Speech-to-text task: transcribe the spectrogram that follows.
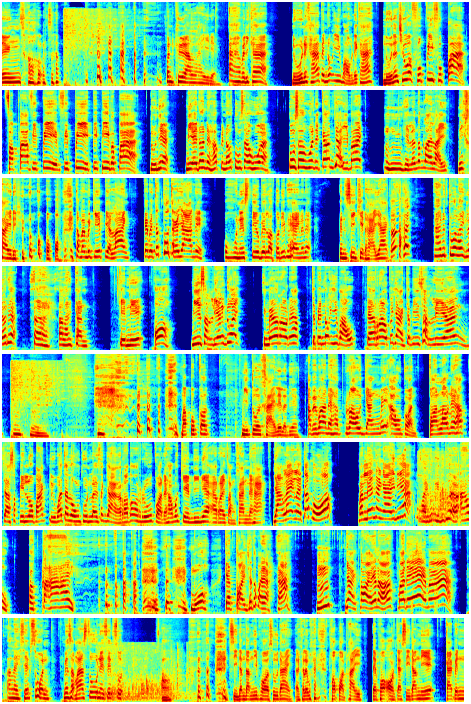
หนึ่งสองสามมันคืออะไรเนี่ย อ่าสวัสดีค่ะ หนูนะคะเป็นนกอีเหว่านะคะ หนูนั้นชื่อว่าฟุปปี้ฟุปป้าฟับป้าฟิปปี้ฟิปปี้ปี้ปี้ป้าป้า หนูเนี่ยมีไอดอลนะครับ เป็นน้องตุงซาหัว ตุงซาหัวเนี่ยกล้ามใหญ่มากเห็นแล้วน้ำลายไหล นี่ใครเนี่ยทำไมเมื่อกี้เปลี่ยนร่างแกเป็นเจ้าตัวจักรยานเนี่ยโอ้โหในสตีลเบลลอตตัวนี้แพงนะเนี่ย เป็นซีเคียดหายาก เอ้ยกลายเป็นตัวอะไรอีกแล้วเนี่ยอะไรกัน เกมนี้ โอ้มีสัตว์เลี้ยงด้วย ถึงแม้เรานะครับ จะเป็นนกอีเหวาแต่เราก็อยากจะมีสัตว์เลี้ยง มาปุ๊บก็มีตัวขายเลยเหรอเนี่ย เอาไปนว่านะครับ เรายังไม่เอาก่อน ก่อนเรานะครับจะสปินโลบักหรือว่าจะลงทุนอะไรสักอย่าง เราต้องรู้ก่อนนะครับ ว่าเกมนี้เนี่ยอะไรสำคัญนะฮะ อย่างแรกเลยเจ้าหมู มันเล่นยังไงเนี่ยต่อยคนอื่นได้ด้วยเหรอ เอ้าเอาตาย หมูแกต่อยฉันทำไมอะฮะหืมอยากต่อยกันเหรอ มาเด้มา อะไรเซฟโซนไม่สามารถสู้ในเซฟโซนอ๋อสีดำๆนี้พอสู้ได้เออเขาเรียกว่าพอปลอดภัย แต่พอออกจากสีดำนี้ กลายเป็น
